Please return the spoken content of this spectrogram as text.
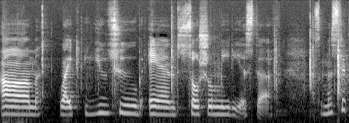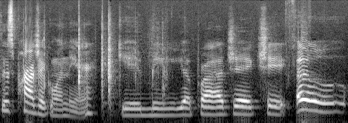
um, like YouTube and social media stuff. So I'm to stick this project on there. Give me a project chick. Oh,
